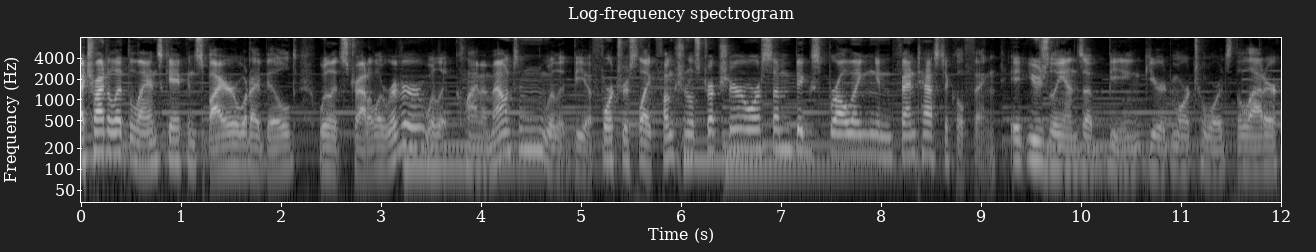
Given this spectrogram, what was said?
I try to let the landscape inspire what I build. Will it straddle a river? Will it climb a mountain? Will it be a fortress like functional structure, or some big sprawling and fantastical thing? It usually ends up being geared more towards the latter.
